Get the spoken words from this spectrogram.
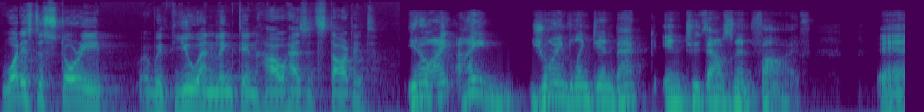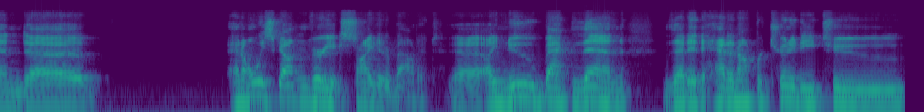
What is the story with you and LinkedIn? How has it started? You know, I I joined LinkedIn back in 2005 and uh, had always gotten very excited about it. Uh, I knew back then that it had an opportunity to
